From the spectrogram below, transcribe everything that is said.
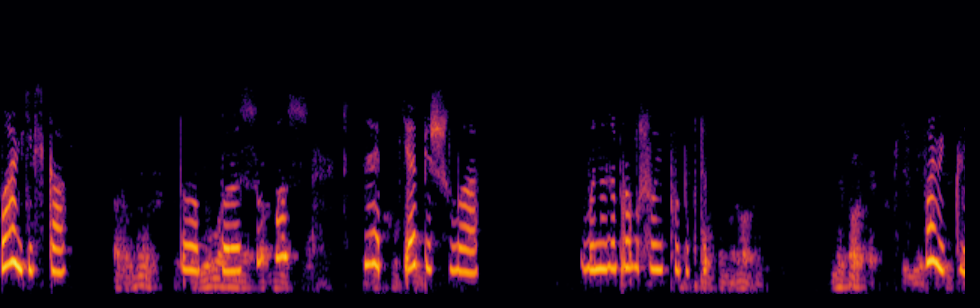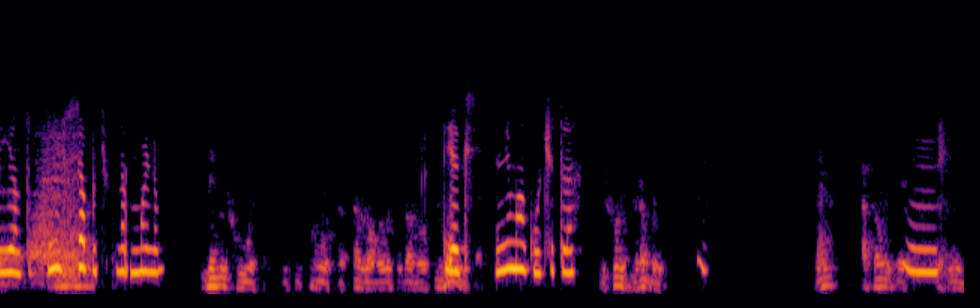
Банківська. То прошу вас. Все, я пішла. Ви не забрали свої продукти. Не так, як ти вами клієнт. Нельзя бути нормальним. Не виходь, які просто сказали, ви туди вас не Так, вийдете, не могу что-то. і щось зробити. Знаєш? А коли ти М, зміниш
